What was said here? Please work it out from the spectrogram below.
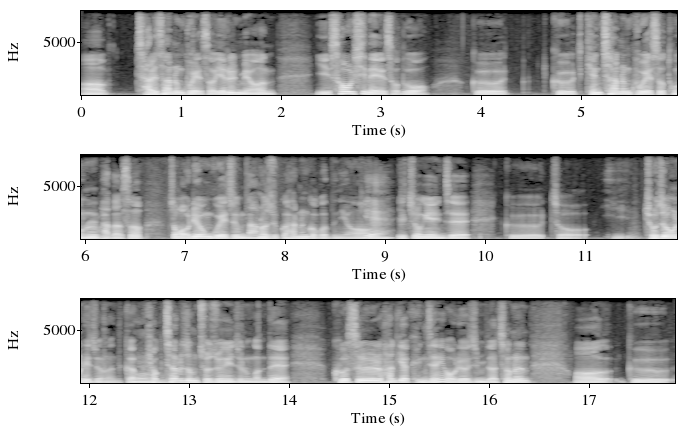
어잘 사는 구에서 예를 들면 이 서울 시내에서도 그그 괜찮은 구에서 돈을 받아서 좀 어려운 구에 좀 나눠주고 하는 거거든요. 예. 일종의 이제 그저 이 조정을 해주는 그러니까 음. 격차를 좀 조정해 주는 건데 그것을 하기가 굉장히 어려워집니다. 저는 어그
